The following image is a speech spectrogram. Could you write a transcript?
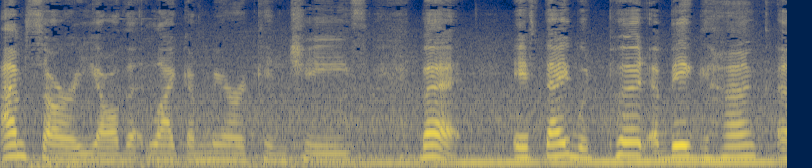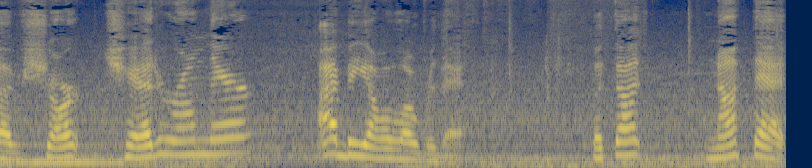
I'm sorry, y'all, that like American cheese. But if they would put a big hunk of sharp cheddar on there, I'd be all over that. But that, not that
